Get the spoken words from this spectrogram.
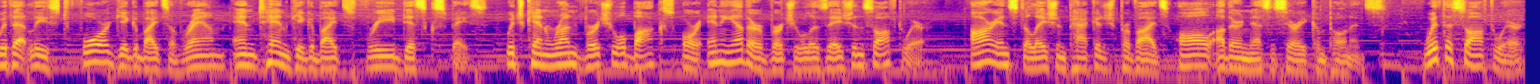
with at least 4 gigabytes of RAM and 10 gigabytes free disk space, which can run VirtualBox or any other virtualization software. Our installation package provides all other necessary components. With the software,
